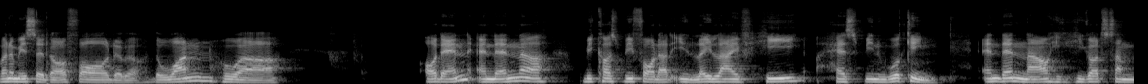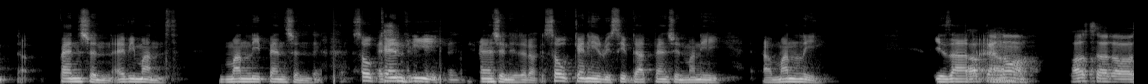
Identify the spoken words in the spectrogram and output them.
Vanami said, uh, for the the one who are ordained, and then uh, because before that in late life he has been working, and then now he, he got some uh, pension every month, monthly pension. So can he pension is it? So can he receive that pension money uh, monthly? Is that Uh, uh, cannot. Pastor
